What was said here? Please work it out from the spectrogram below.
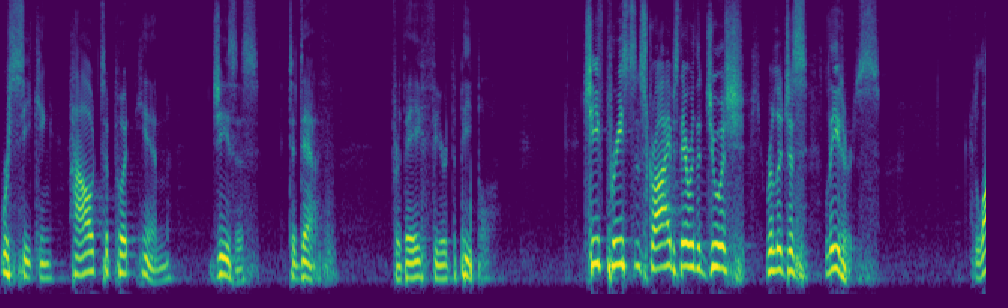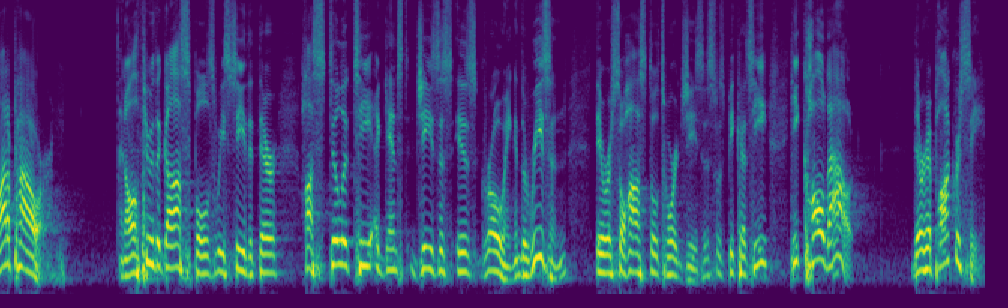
were seeking how to put him, Jesus, to death, for they feared the people. Chief priests and scribes, they were the Jewish religious leaders. Had a lot of power. And all through the Gospels, we see that their hostility against Jesus is growing. And the reason they were so hostile toward Jesus was because he, he called out their hypocrisy.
